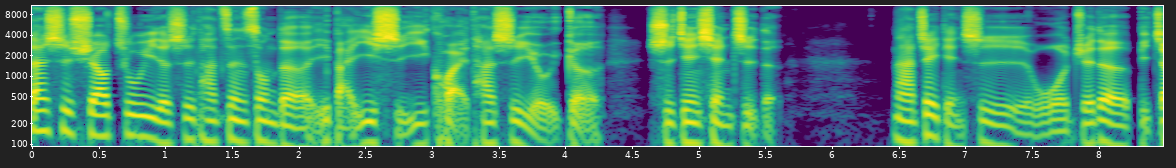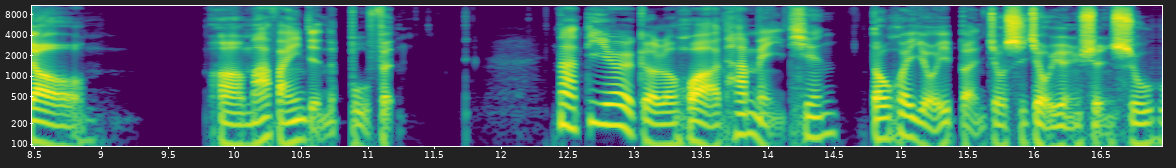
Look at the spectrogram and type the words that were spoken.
但是需要注意的是，它赠送的一百一十一块，它是有一个时间限制的。那这一点是我觉得比较呃麻烦一点的部分。那第二个的话，它每天都会有一本九十九元选书，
